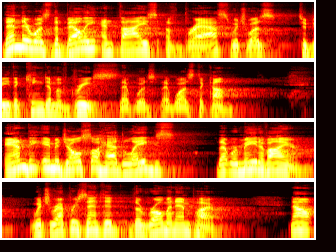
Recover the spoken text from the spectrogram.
Then there was the belly and thighs of brass, which was to be the kingdom of Greece that was, that was to come. And the image also had legs that were made of iron, which represented the Roman Empire. Now,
